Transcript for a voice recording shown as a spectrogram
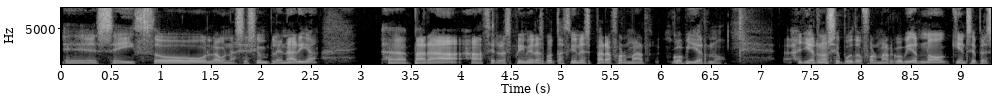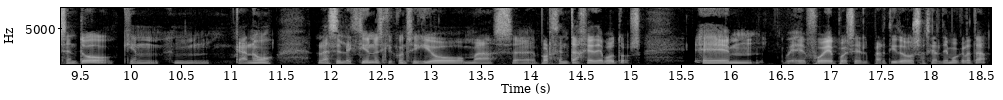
eh, se hizo una sesión plenaria para hacer las primeras votaciones para formar gobierno. Ayer no se pudo formar gobierno. Quien se presentó, quien mm, ganó las elecciones, que consiguió más eh, porcentaje de votos, em, eh, fue pues el Partido Socialdemócrata.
